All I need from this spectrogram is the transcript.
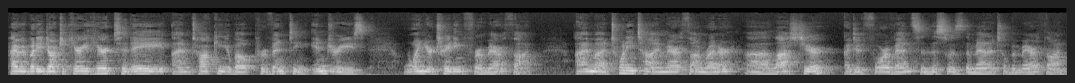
Hi, everybody. Dr. Carey here. Today I'm talking about preventing injuries when you're training for a marathon. I'm a 20 time marathon runner. Uh, last year I did four events, and this was the Manitoba Marathon,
